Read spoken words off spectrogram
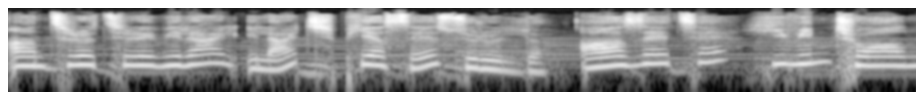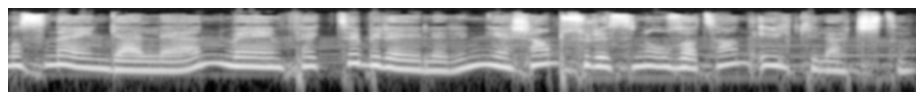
antiretroviral ilaç piyasaya sürüldü. AZT, HIV'in çoğalmasını engelleyen ve enfekte bireylerin yaşam süresini uzatan ilk ilaçtı.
